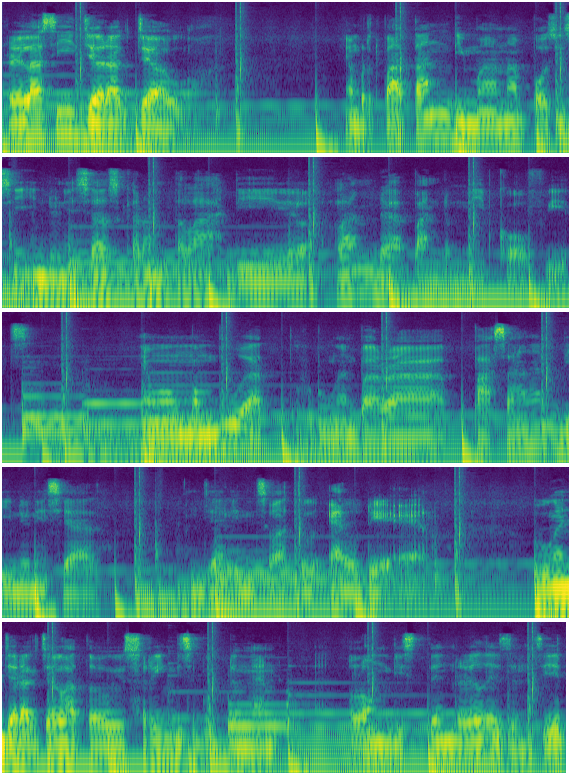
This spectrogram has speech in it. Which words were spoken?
Relasi jarak jauh yang bertepatan di mana posisi Indonesia sekarang telah dilanda pandemi COVID yang membuat hubungan para pasangan di Indonesia menjalin suatu LDR. Hubungan jarak jauh atau sering disebut dengan long distance relationship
